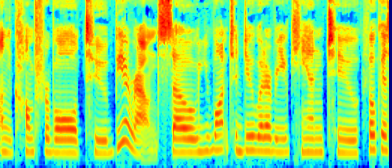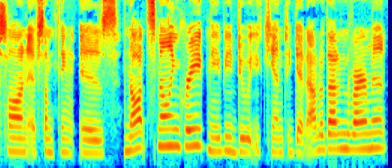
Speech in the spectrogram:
uncomfortable to be around. So you want to do whatever you can to focus on if something is not smelling great, maybe do what you can to get out of that environment,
